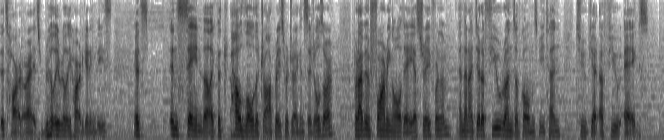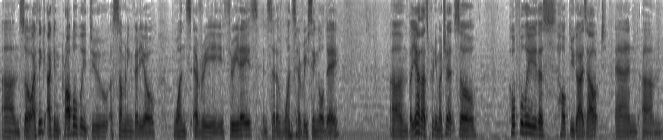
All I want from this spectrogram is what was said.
it's hard. All right, it's really really hard getting these. It's insane the like the how low the drop rates for Dragon Sigils are. But I've been farming all day yesterday for them, and then I did a few runs of Golem's B10 to get a few eggs. Um, so I think I can probably do a summoning video once every three days instead of once every single day. Um, but yeah, that's pretty much it. So hopefully this helped you guys out, and um,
